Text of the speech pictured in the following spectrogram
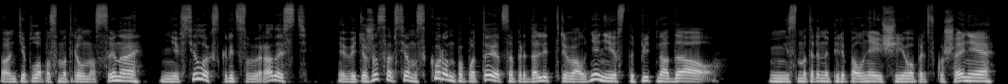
Он тепло посмотрел на сына, не в силах скрыть свою радость, ведь уже совсем скоро он попытается преодолеть три волнения и вступить на Дао. Несмотря на переполняющее его предвкушение,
